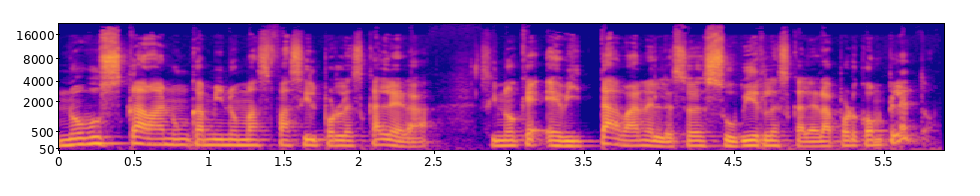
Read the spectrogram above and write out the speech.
No buscaban un camino más fácil por la escalera, sino que evitaban el deseo de subir la escalera por completo.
